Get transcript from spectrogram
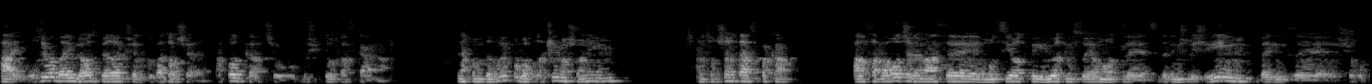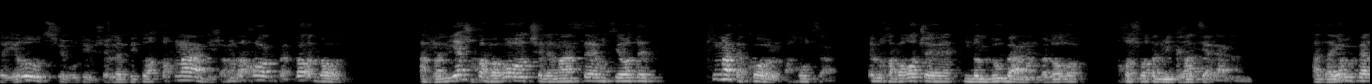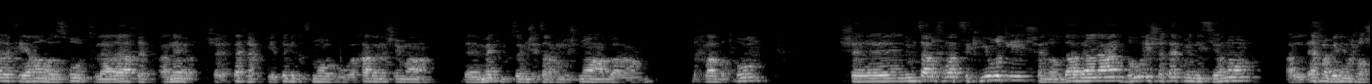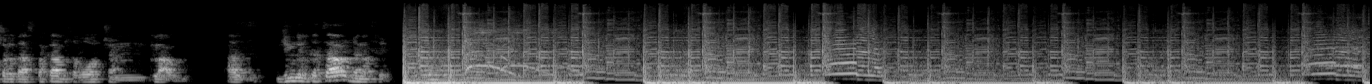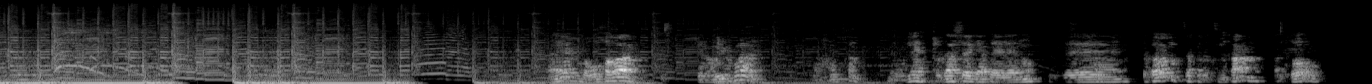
היי, ברוכים הבאים לעוד פרק של תגובת שרשרת, הפודקאסט שהוא בשיתוף אסקנה. אנחנו מדברים פה בפרקים השונים על שרשרת האספקה, על חברות שלמעשה מוציאות פעילויות מסוימות לצדדים שלישיים, בין אם זה שירותי ייעוץ, שירותים של פיתוח תוכנה, גישה מרחוק ועוד ועוד. אבל יש חברות שלמעשה מוציאות את כמעט הכל החוצה. אלו חברות שנולדו בענן ולא חושבות על מיגרציה לענן. אז היום בפרק יהיה לנו הזכות לארח את ענר, שתכף יציג את עצמו, והוא אחד האנשים הבאמת מקצועיים שיצא לכם לשמוע בכלל בתחום, שנמצא בחברת security שנולדה בענן, והוא ישתף מניסיונו על איך מגנים על שרשרת האספקה בחברות שהן cloud. אז ג'ינגל קצר ונתחיל. ברוך הבא. שלום יובל, מה שלומך? מעולה, תודה שהגעת אלינו, וספר לנו קצת על עצמך, על תור.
